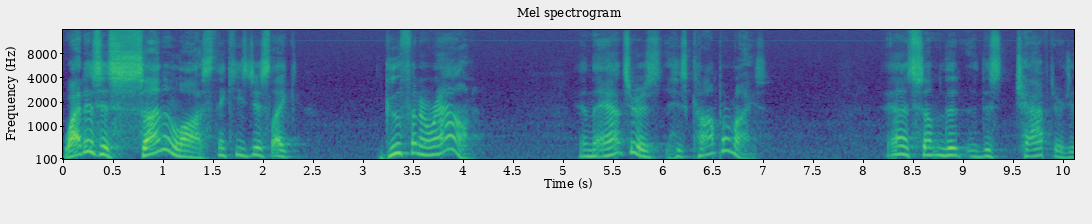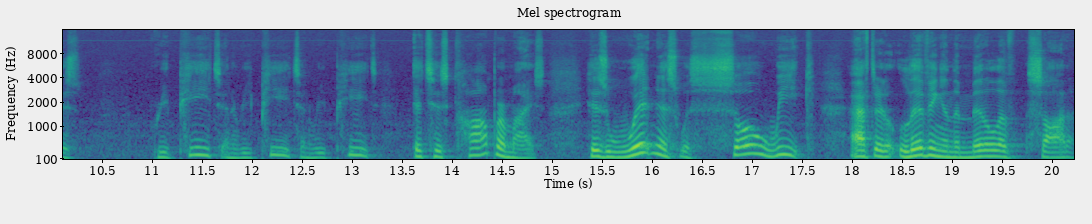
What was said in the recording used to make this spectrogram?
Why does his son in laws think he's just like goofing around? And the answer is his compromise. And something that this chapter just repeats and repeats and repeats. It's his compromise. His witness was so weak after living in the middle of Sodom.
